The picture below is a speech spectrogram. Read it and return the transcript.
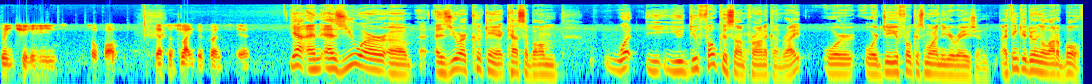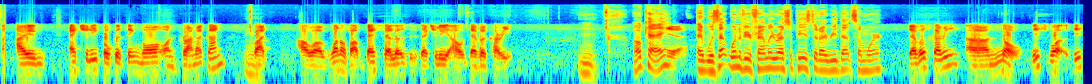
green chilies, so forth. That's a slight difference, yes. Yeah, and as you are uh, as you are cooking at Casa Bom, what you, you do focus on Peranakan, right? Or or do you focus more on the Eurasian? I think you're doing a lot of both. I'm actually focusing more on Peranakan, mm. but our one of our best sellers is actually our devil curry. Mm. Okay. Yeah. And was that one of your family recipes? Did I read that somewhere? Devil's curry? Uh, no. This was this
